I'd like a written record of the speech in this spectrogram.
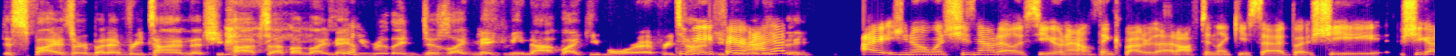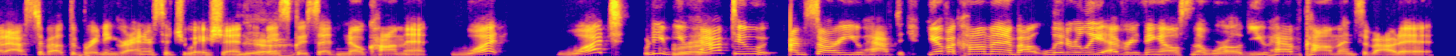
despise her, but every time that she pops up, I'm like, man, you really just like make me not like you more every to time. To be fair, I had I, you know, when she's now at LSU, and I don't think about her that often, like you said, but she she got asked about the Brittney Griner situation. Yeah. basically said no comment. What? What? What do you? You right. have to. I'm sorry. You have to. You have a comment about literally everything else in the world. You have comments about it.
